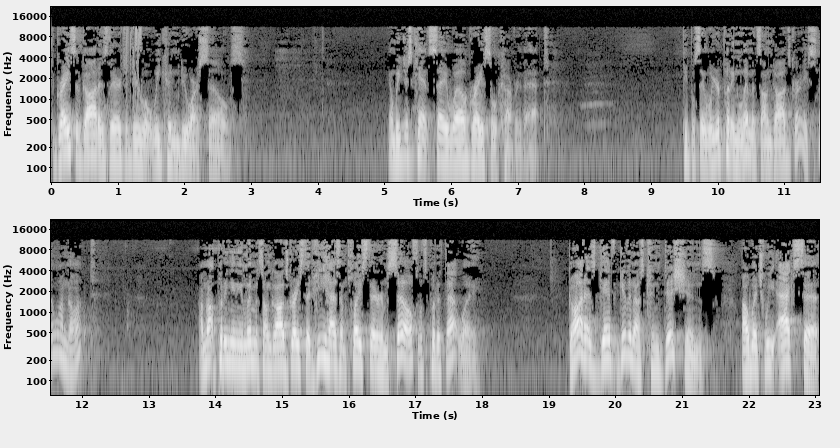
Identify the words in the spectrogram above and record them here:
The grace of God is there to do what we couldn't do ourselves. And we just can't say, well, grace will cover that. People say, well, you're putting limits on God's grace. No, I'm not. I'm not putting any limits on God's grace that He hasn't placed there Himself. Let's put it that way. God has give, given us conditions by which we access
